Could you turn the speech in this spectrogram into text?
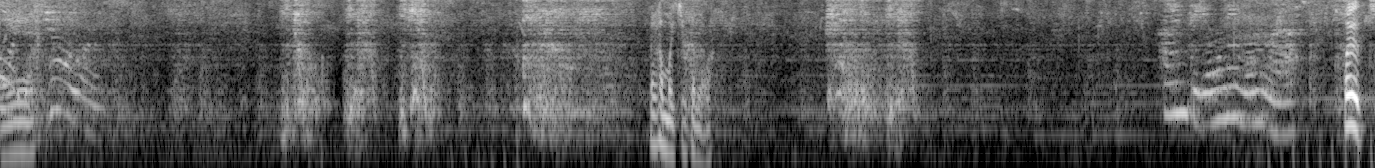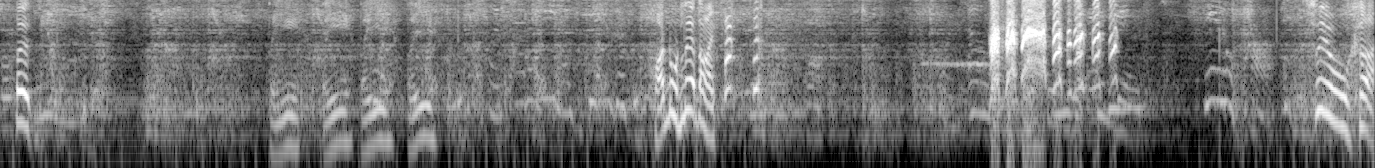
เตะแล้วขโมยคิวทำไมวะ ปึ๊กปึ๊กตีตีตีตีขอดูดเลือดหน่อยฟักฟักซิลค่ะ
